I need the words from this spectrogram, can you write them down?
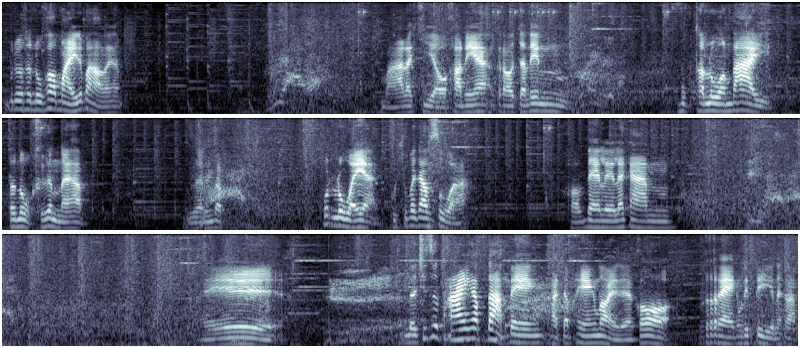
ไม่รู้ทะลุเข้าไม้หรือเปล่านะครับ มาละเขียวคราวนี้เราจะเล่นบุกทะลวงได้สนุกขึ้นนะครับเงินแบบ คตรรวยอะ กูคิดว่าเจ้าสัว ขอแดงเลยแล้วกันเอ้เหลือชิ้นสุดท้ายครับ ดาบแดงอาจจะแพงหน่อยแต่ก็แรงลิตีนะครับ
